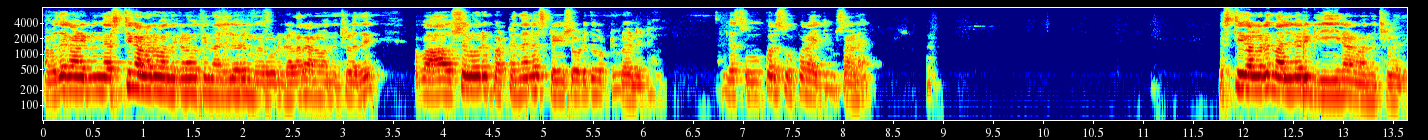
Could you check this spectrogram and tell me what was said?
അപ്പോൾ ഇത് കാണിക്കുന്നത് നെക്സ്റ്റ് കളർ വന്നിട്ട് നോക്കി നല്ലൊരു മെറൂൺ കളറാണ് വന്നിട്ടുള്ളത്. അപ്പോൾ ആവശ്യമുള്ളവർ പെട്ടെന്ന് തന്നെ സ്ക്രീൻഷോട്ട് എടുത്ത് വിട്ടുള്ളത് കേട്ടോ. നല്ല സൂപ്പർ സൂപ്പർ ഐറ്റംസ് ആണ്. നെക്സ്റ്റ് കളർ നല്ലൊരു ഗ്രീൻ ആണ് വന്നിട്ടുള്ളത്.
